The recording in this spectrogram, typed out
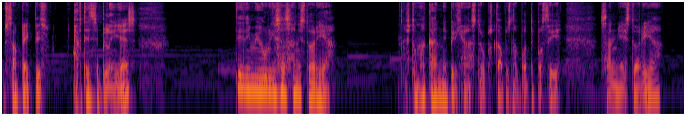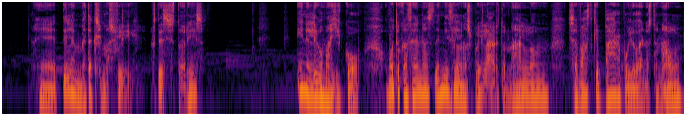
σαν παίκτης, αυτές τις επιλογές, τι δημιούργησα σαν ιστορία. Αυτό μακάρι να υπήρχε ένας τρόπος κάπως να αποτυπωθεί σαν μια ιστορία. Ε, τι λέμε μεταξύ μας φίλοι αυτές τις ιστορίες; Είναι λίγο μαγικό. Οπότε ο καθένας δεν ήθελε να σποιλάρει τον άλλον, σεβάστηκε πάρα πολύ ο ένας τον άλλον.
